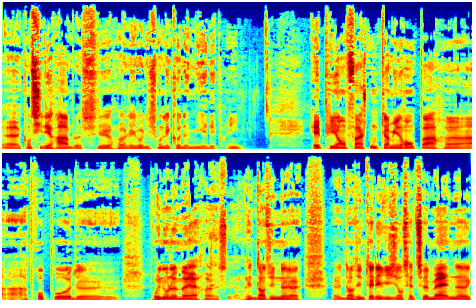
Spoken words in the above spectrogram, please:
euh, considérable sur l'évolution de l'économie et des prix. Et puis enfin, nous terminerons par euh, un, propos de Bruno Le Maire euh, dans une euh, dans une télévision cette semaine,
